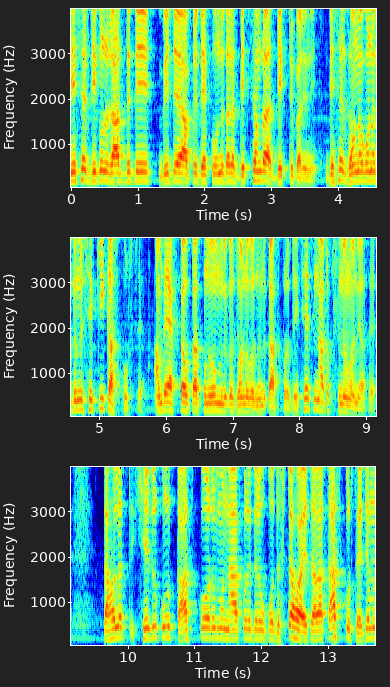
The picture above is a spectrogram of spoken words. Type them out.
দেশের যে কোনো রাজনীতির বিদে আপনি দেখ অন্য জায়গায় দেখছি আমরা, দেখতে পারিনি। দেশের জনগণের জন্য সে কি কাজ করছে? আমরা একটাও তার কোনো মনে করি জনগণের জন্য কাজ করে দিই সে নাটক সিনেমা নিয়ে আছে। তাহলে সে যদি কোনো কাজকর্ম না করে দিলে উপদেষ্টা হয়, তারা কাজ করছে। যেমন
